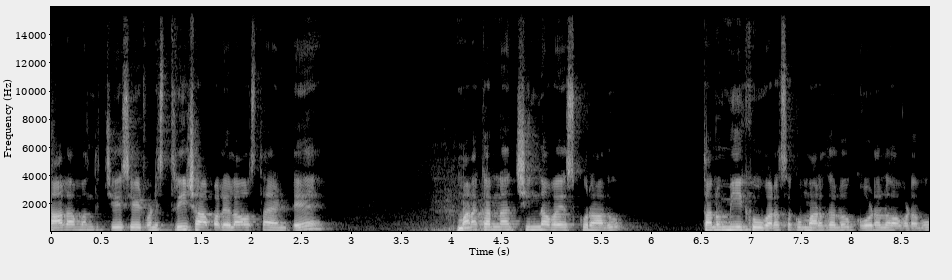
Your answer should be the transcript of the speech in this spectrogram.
చాలామంది చేసేటువంటి స్త్రీ శాపాలు ఎలా వస్తాయంటే మనకన్నా చిన్న వయస్కురాలు తను మీకు వరుసకు మరదలో కోడలు అవ్వడము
